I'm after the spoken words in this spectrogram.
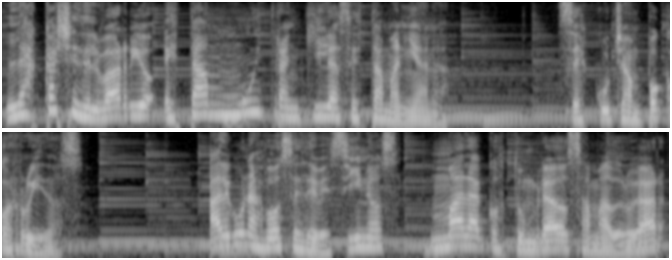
Las calles del barrio están muy tranquilas esta mañana. Se escuchan pocos ruidos. Algunas voces de vecinos, mal acostumbrados a madrugar,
